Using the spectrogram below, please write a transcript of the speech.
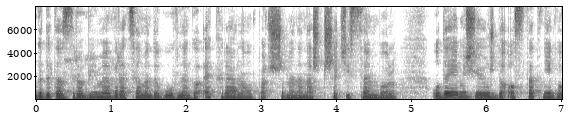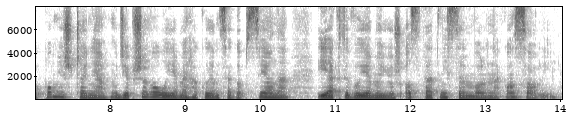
Gdy to zrobimy, wracamy do głównego ekranu, patrzymy na nasz trzeci symbol. Udajemy się już do ostatniego pomieszczenia, gdzie przywołujemy hakującego psiona i aktywujemy już ostatni symbol na konsoli.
